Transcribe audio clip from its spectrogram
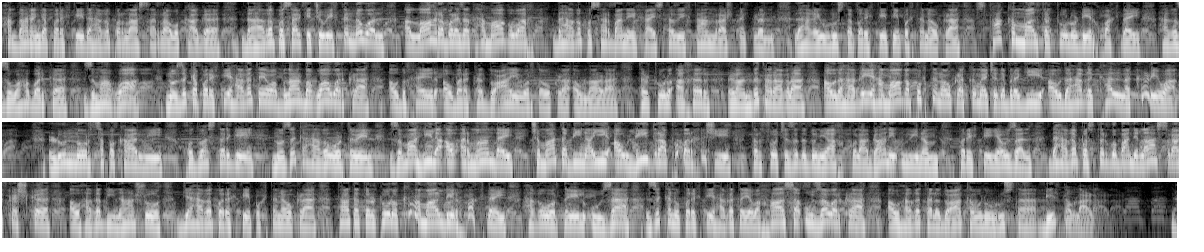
همدارنګه پرښتې د هغه پر لاس سر راوکاږه د هغه په سر کې چې ویښته نه ول الله رب العزت هماغه وخت د هغه په سر باندې ښایسته ویښتان راشنه کړل له هغې وروسته پرښتې تې پوښتنه وکړه ستا کوم مال تر ټولو ډیر خوښ دی هغه ځواب ورکه زما غوا نو ځکه پرښتې هغه ته یوه بلاربه غوا ورکړه او د خیر او برکت دعا یې ورته وکړه او لاړه تر ټولو اخر ړانده ته راغله او له هغې یې هماغه پوښتنه وکړه کومه چې د برګي او د هغه کل نه کړې وه ړون نور څه په کار وي خو دوه سترګې نو ځکه هغه ورته ویل زما هیله او ارمان دی چې ما ته بینایی او لید را په برخه شي تر څو چې زه د دنیا ښکلاګانې ووینم پرښتې یو ځل د هغه په سترګو باندې لاس راکش که او هغه بینا شو بیا هغه پرښتې پوښتنه وکړه تا ته تر ټولو کومه مال ډیر خوښ دی هغه ورته ویل اوزه ځکه نو پرښتې هغه ته یوه خاصه اوزه ورکړه او هغه ته له دعا کولو وروسته بیرته ولاړه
